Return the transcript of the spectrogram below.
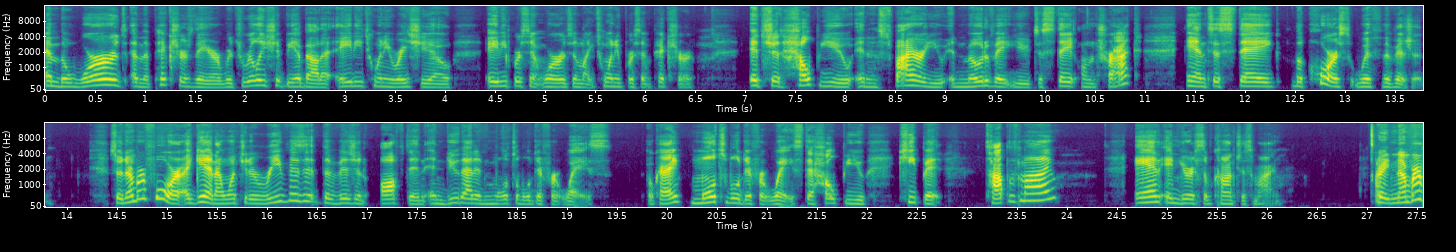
And the words and the pictures there, which really should be about an 80 20 ratio 80% words and like 20% picture, it should help you and inspire you and motivate you to stay on track and to stay the course with the vision. So, number four, again, I want you to revisit the vision often and do that in multiple different ways. Okay. Multiple different ways to help you keep it top of mind and in your subconscious mind. All right. Number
